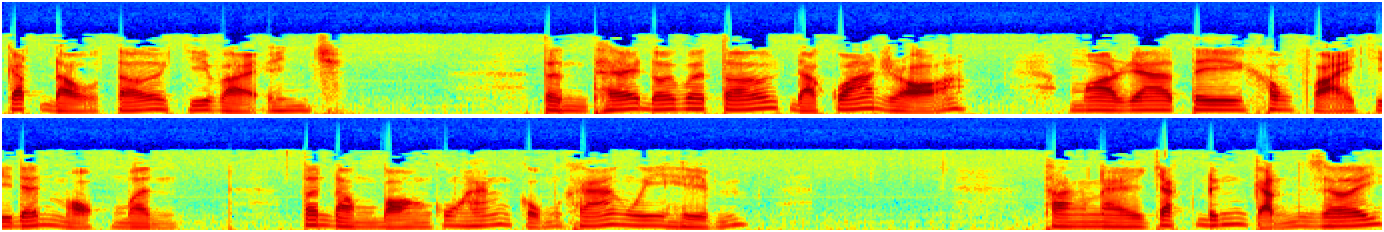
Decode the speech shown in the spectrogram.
cách đầu tớ chỉ vài inch. Tình thế đối với tớ đã quá rõ. Moriarty không phải chỉ đến một mình. Tên đồng bọn của hắn cũng khá nguy hiểm. Thằng này chắc đứng cảnh giới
